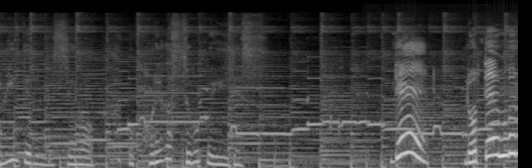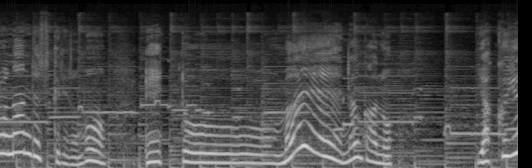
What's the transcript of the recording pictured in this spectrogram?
響いてるんですよもうこれがすごくいいですで露天風呂なんですけれどもえっと前なんかあの薬湯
